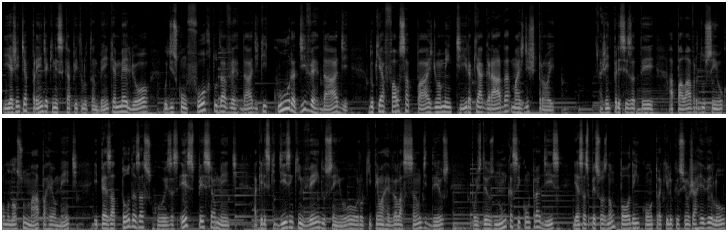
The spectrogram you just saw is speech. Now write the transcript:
E a gente aprende aqui nesse capítulo também que é melhor o desconforto da verdade que cura de verdade do que a falsa paz de uma mentira que agrada, mas destrói. A gente precisa ter a palavra do Senhor como nosso mapa realmente e pesar todas as coisas, especialmente aqueles que dizem que vêm do Senhor ou que têm uma revelação de Deus, pois Deus nunca se contradiz e essas pessoas não podem contra aquilo que o Senhor já revelou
